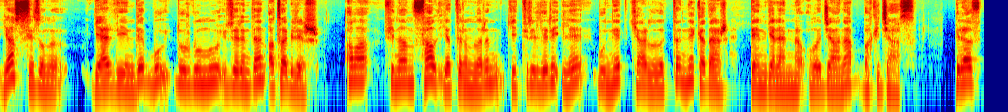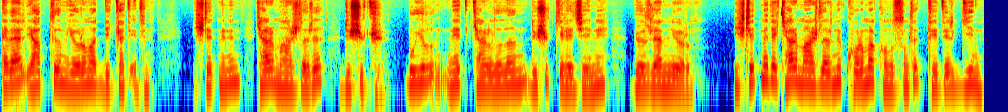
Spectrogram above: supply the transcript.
Yaz sezonu geldiğinde bu durgunluğu üzerinden atabilir. Ama finansal yatırımların getirileri ile bu net karlılıkta ne kadar dengelenme olacağına bakacağız. Biraz evvel yaptığım yoruma dikkat edin. İşletmenin kar marjları düşük. Bu yıl net karlılığın düşük geleceğini gözlemliyorum. İşletme de kar marjlarını koruma konusunda tedirgin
